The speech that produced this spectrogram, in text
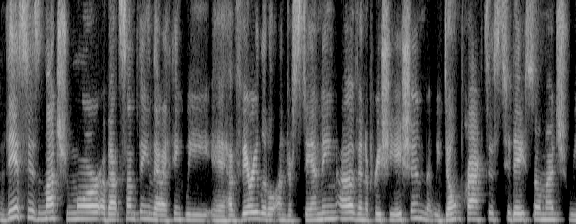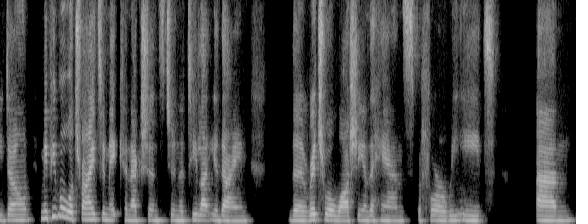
This is much more about something that I think we eh, have very little understanding of and appreciation that we don't practice today so much. We don't, I mean, people will try to make connections to Natilat Yadayim, the ritual washing of the hands before we eat. Um,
